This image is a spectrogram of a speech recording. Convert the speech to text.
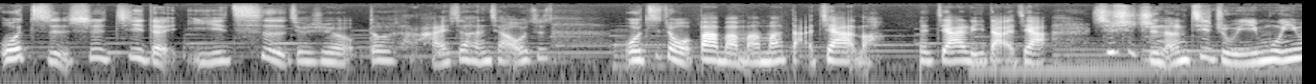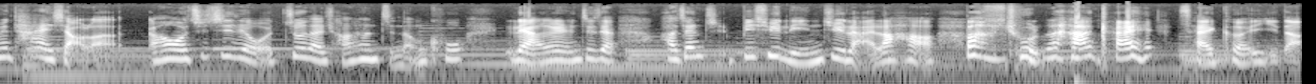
我只是记得一次，就是都还是很小，我就我记得我爸爸妈妈打架了。在家里打架，就是只能记住一幕，因为太小了。然后我就记得我坐在床上只能哭，两个人就在，好像只必须邻居来了哈，帮助拉开才可以的。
